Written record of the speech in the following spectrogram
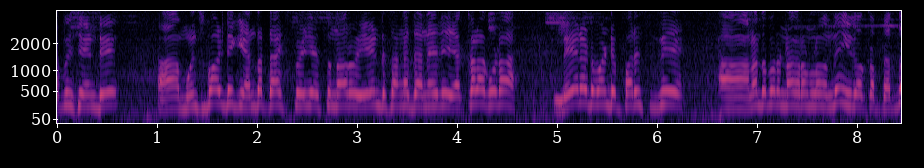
ఆఫీస్ ఏంటి ఆ మున్సిపాలిటీకి ఎంత ట్యాక్స్ పే చేస్తున్నారు ఏంటి సంగతి అనేది ఎక్కడ కూడా లేనటువంటి పరిస్థితి అనంతపురం నగరంలో ఉంది. ఇది ఒక పెద్ద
